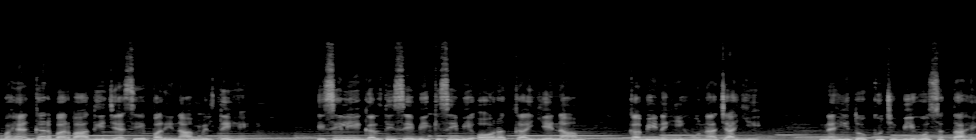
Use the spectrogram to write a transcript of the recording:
भयंकर बर्बादी जैसे परिणाम मिलते हैं। इसीलिए गलती से भी किसी भी औरत का ये नाम कभी नहीं होना चाहिए। नहीं तो कुछ भी हो सकता है।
